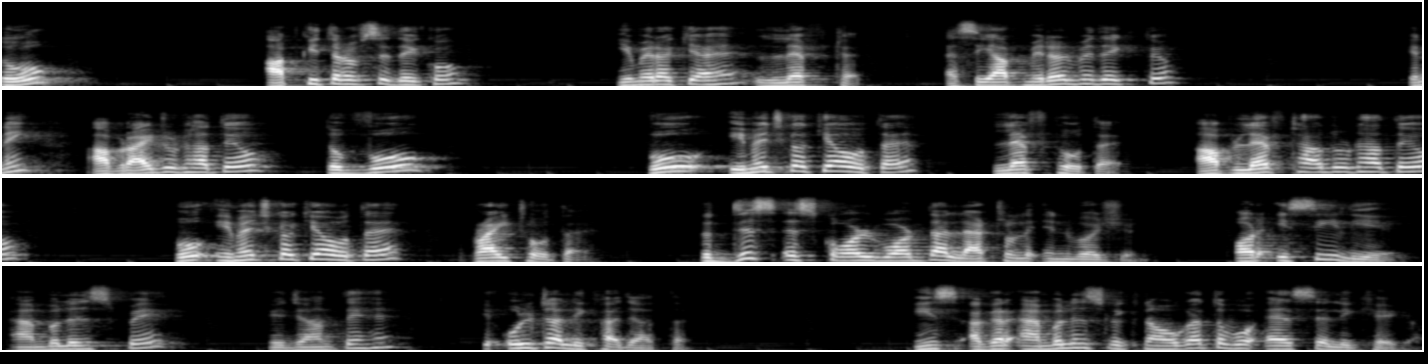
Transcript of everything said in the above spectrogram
तो आपकी तरफ़ से देखो, ये मेरा क्या है? लेफ़्ट है। ऐसे ही आप मिरर में देखते हो, कि नहीं? आप राइट उठाते हो तो वो वो इमेज का क्या होता है? लेफ़्ट होता है। आप लेफ़्ट हाथ उठाते हो, वो इमेज का क्या होता है? राइट right होता है। तो this is called what the lateral inversion और इसीलिए एंबुलेंस पे ये जानते हैं कि उल्टा लिखा जाता है। मीन्स अगर एंबुलेंस लिखना होगा तो वो ऐसे लिखेगा।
